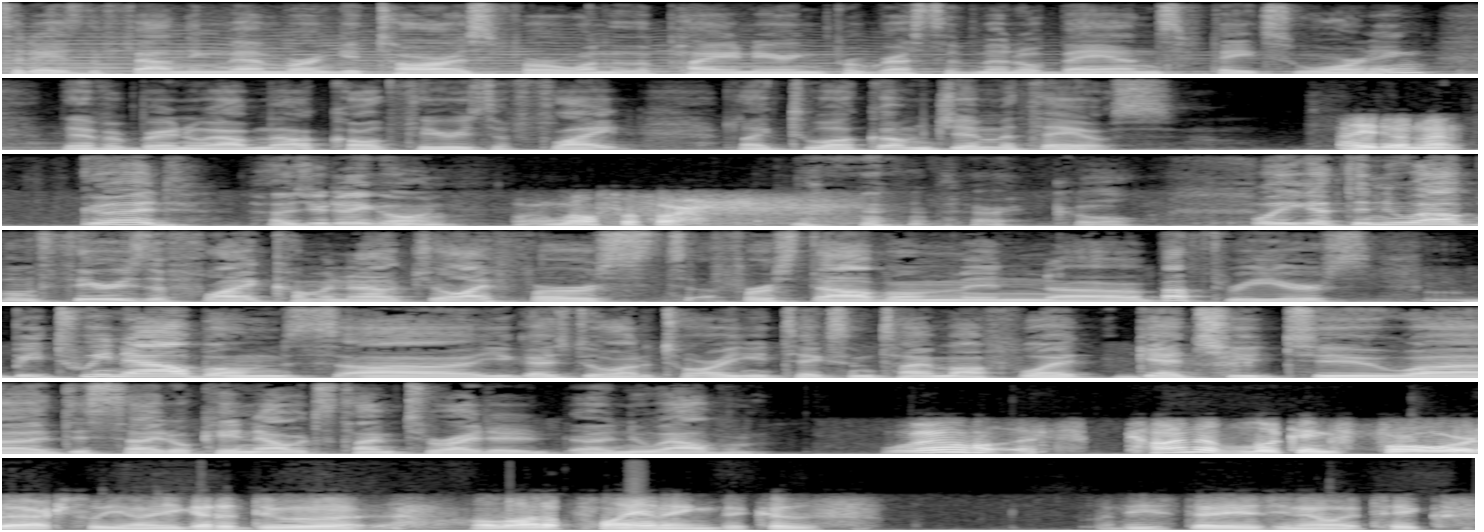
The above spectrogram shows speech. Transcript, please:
Today is the founding member and guitarist for one of the pioneering progressive metal bands, Fates Warning. They have a brand new album out called Theories of Flight. I'd like to welcome Jim Matheos. How you doing, man? Good. How's your day going? Going well so far. All right, cool. Well, you got the new album Theories of Flight coming out July 1st. First album in uh, about three years. Between albums, uh, you guys do a lot of touring. You take some time off. What gets you to uh, decide? Okay, now it's time to write a, a, new album. Well, it's kind of looking forward. Actually, you know, you got to do a, a lot of planning because these days, you know, it takes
